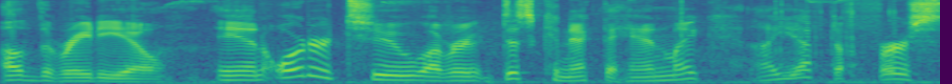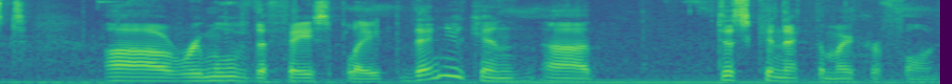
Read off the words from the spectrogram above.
of the radio. In order to uh, disconnect the hand mic, uh, you have to first uh, remove the faceplate. Then you can uh, disconnect the microphone.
